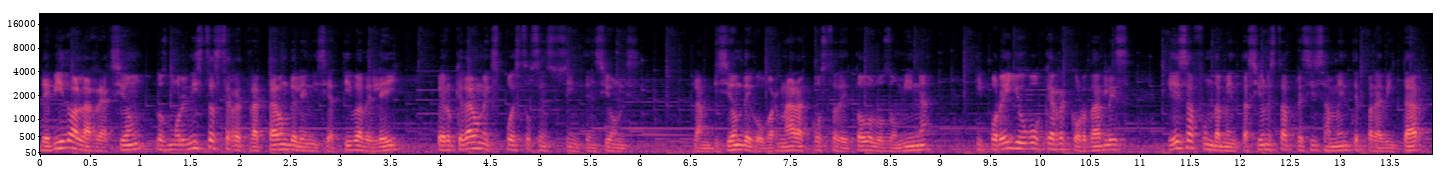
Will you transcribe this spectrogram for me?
Debido a la reacción, los morenistas se retractaron de la iniciativa de ley, pero quedaron expuestos en sus intenciones. La ambición de gobernar a costa de todos los domina y por ello hubo que recordarles que esa fundamentación está precisamente para evitar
